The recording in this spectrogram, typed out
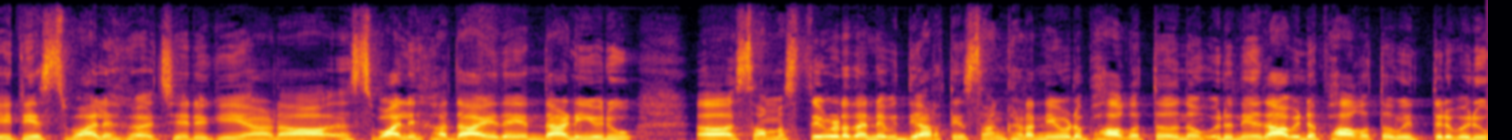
കെ ടി സ്വാലഹ് ചേരുകയാണ്. സ്വാലഹ് അതായത് എന്താണ് ഈ ഒരു സമസ്തയുടെ തന്നെ വിദ്യാർത്ഥി സംഘടനയുടെ ഭാഗത്തു നിന്നും ഒരു നേതാവിന്റെ ഭാഗത്തു ഇത്തരം ഒരു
